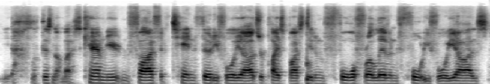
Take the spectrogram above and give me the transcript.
yeah, look, there's not much. Cam Newton, 5 for 10, 34 yards, replaced by Stidham, 4 for 11, 44 yards.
